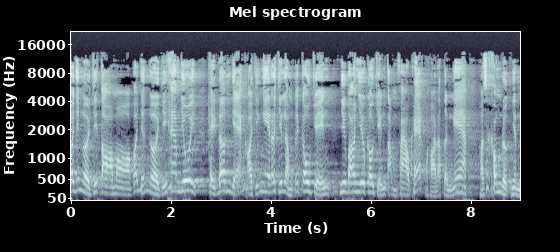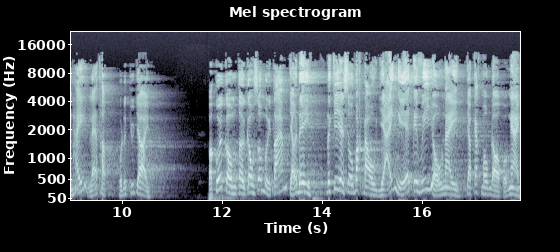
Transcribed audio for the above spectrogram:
có những người chỉ tò mò, có những người chỉ ham vui. Thì đơn giản họ chỉ nghe đó chỉ là một cái câu chuyện. Như bao nhiêu câu chuyện tầm phào khác mà họ đã từng nghe, họ sẽ không được nhìn thấy lẽ thật của Đức Chúa Trời. Và cuối cùng từ câu số 18 trở đi. Đức Chúa Giêsu bắt đầu giải nghĩa cái ví dụ này cho các môn đồ của Ngài.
